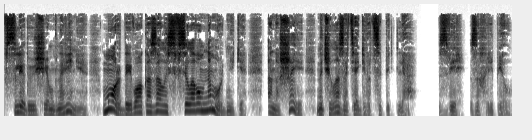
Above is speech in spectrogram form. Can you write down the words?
В следующее мгновение морда его оказалась в силовом наморднике, а на шее начала затягиваться петля. Зверь захрипел.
